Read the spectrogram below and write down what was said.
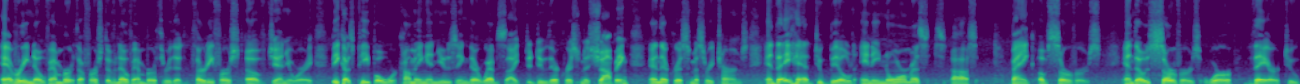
every November, the 1st of November through the 31st of January, because people were coming and using their website to do their Christmas shopping and their Christmas returns. And they had to build an enormous uh, bank of servers. And those servers were there to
